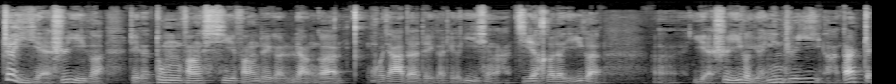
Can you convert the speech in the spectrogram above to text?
这也是一个这个东方西方这个两个国家的这个这个异性啊结合的一个，呃，也是一个原因之一啊。但是这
